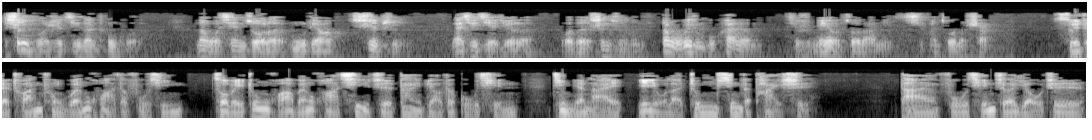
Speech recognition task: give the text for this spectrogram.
生活是极端痛苦的。那我先做了木雕饰品，来去解决了我的生存问题。但我为什么不快乐呢？就是没有做到你喜欢做的事儿。随着传统文化的复兴，作为中华文化气质代表的古琴，近年来也有了中兴的态势。但抚琴者有之，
